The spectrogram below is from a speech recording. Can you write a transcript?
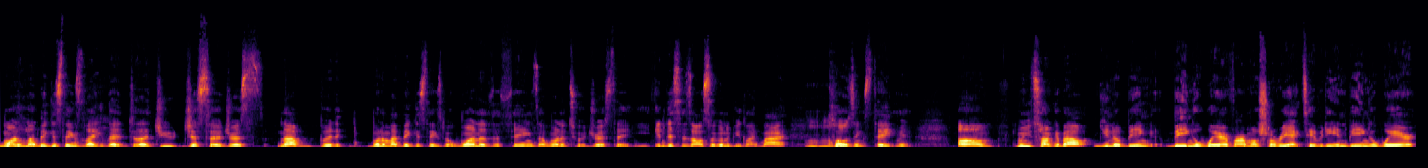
one of my biggest things, like that, that you just to address, not but one of my biggest things, but one of the things I wanted to address that, and this is also going to be like my closing statement. Um, when you talk about you know being being aware of our emotional reactivity and being aware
